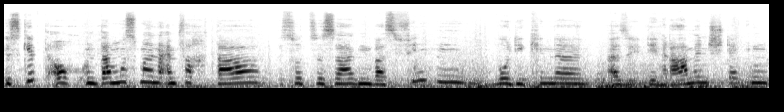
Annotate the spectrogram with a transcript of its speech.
es gibt auch, und da muss man einfach da sozusagen was finden, wo die Kinder also den Rahmen stecken.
